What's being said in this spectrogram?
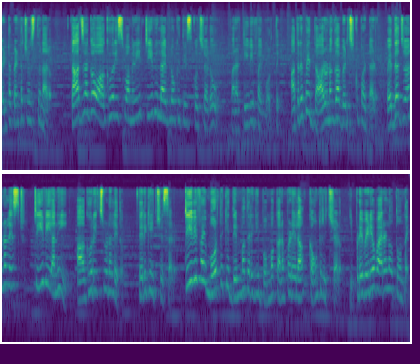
పెంట పెంట చేస్తున్నారు. తాజాగా ఓ అఘోరి స్వామిని టీవీ లైవ్లోకి తీసుకొచ్చాడు మన టీవీ ఫైవ్ మూర్తి. అతడిపై దారుణంగా విడుచుకుపడ్డాడు పెద్ద జర్నలిస్ట్ టీవీ అని అఘోరి చూడలేదు. తిరిగి ఇచ్చేశాడు. టీవీ ఫైవ్ మూర్తికి దిమ్మ తిరిగి బొమ్మ కనపడేలా కౌంటర్ ఇచ్చాడు. ఇప్పుడే వీడియో వైరల్ అవుతోంది.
